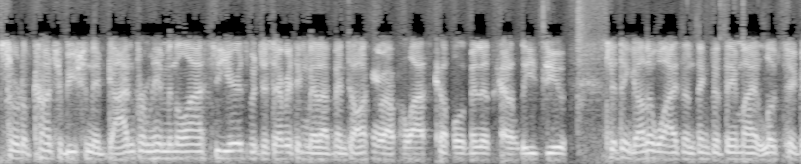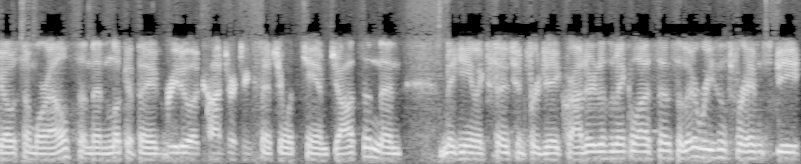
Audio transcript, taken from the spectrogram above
sort of contribution they've gotten from him in the last few years. But just everything that I've been talking about for the last couple of minutes kind of leads you to think otherwise and think that they might look to go somewhere else and then look at they agree to a contract extension with Cam Johnson. Then making an extension for Jay Crowder doesn't make a lot of sense. So there are reasons for him to be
